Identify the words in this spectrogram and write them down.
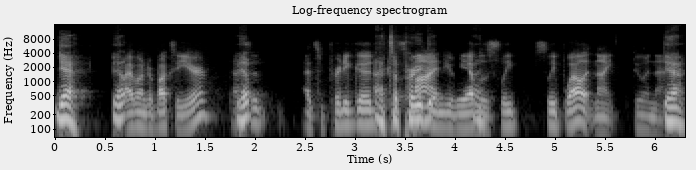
Yeah. Yep. five hundred bucks a year. That's Yep. a that's a pretty good. That's a pretty good- mind. You'll be able to sleep sleep well at night doing that. Yeah.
